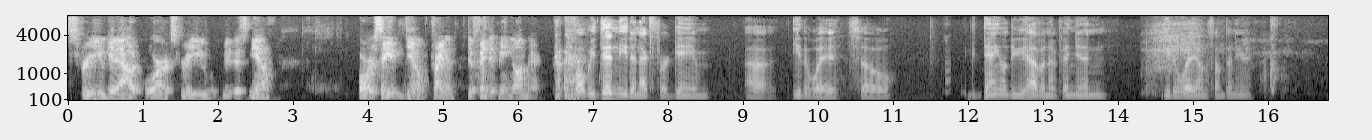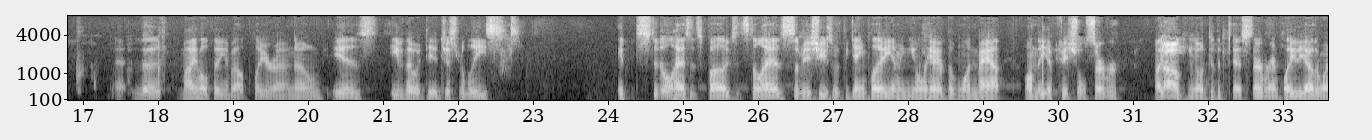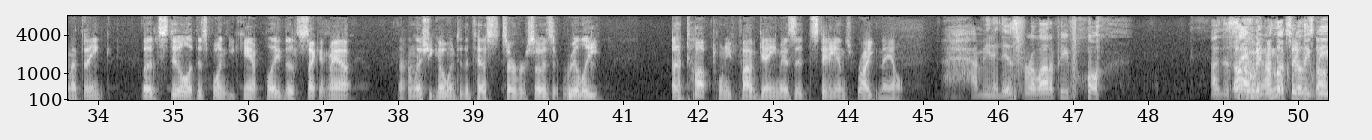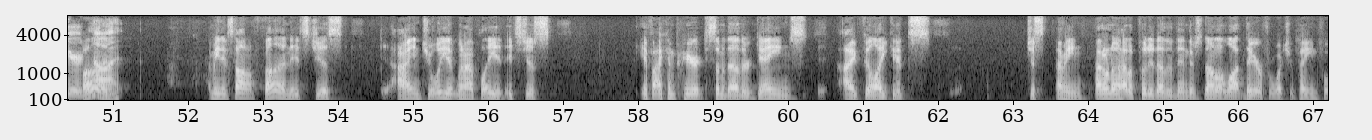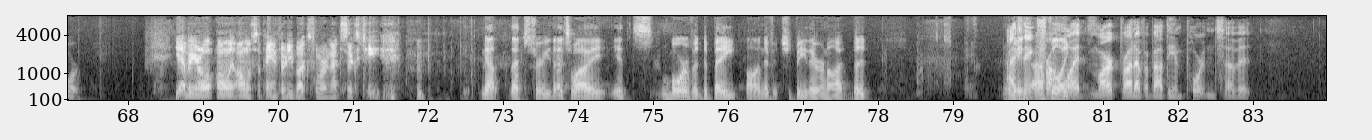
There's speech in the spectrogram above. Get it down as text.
screw you, get out, or screw you, you know, or say you know trying to defend it being on there. well, we did need an extra game uh, either way. So, Daniel, do you have an opinion either way on something here? Uh, the my whole thing about Player Unknown is even though it did just release, it still has its bugs. It still has some issues with the gameplay. I mean, you only have the one map on the official server. Like Oh. you can go into the test server and play the other one, I think. But still, at this point, you can't play the second map unless you go into the test server. So, is it really a top twenty-five game as it stands right now? I mean, it is for a lot of people. I'm just Oh, I saying mean, it would I'm not saying really it's not weird. fun. Not, I mean, it's not fun. It's just I enjoy it when I play it. It's just if I compare it to some of the other games, I feel like it's just. I mean, I don't know how to put it other than there's not a lot there for what you're paying for. Yeah, but you're only almost paying thirty bucks for it, not sixty. Now that's true. That's why it's more of a debate on if it should be there or not. But I, mean, think I from feel like what Mark brought up about the importance of it,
